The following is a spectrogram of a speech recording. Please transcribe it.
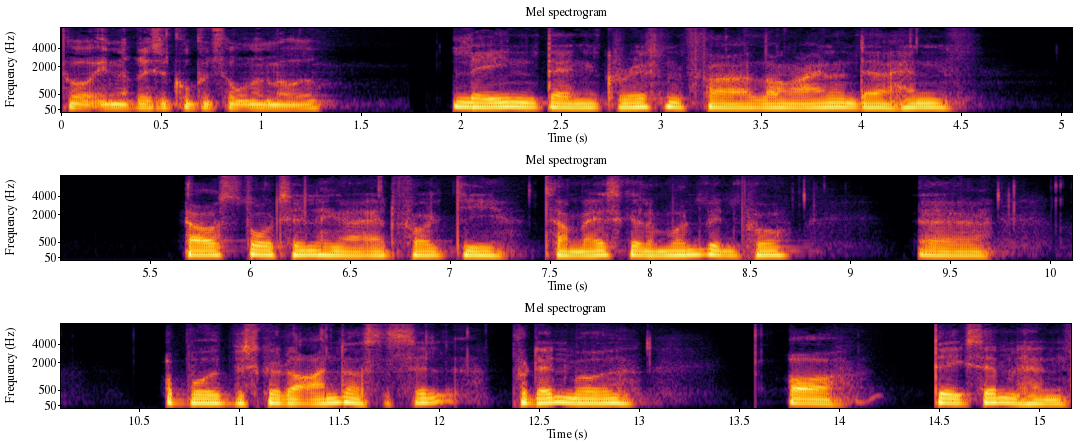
på en risikobetonet måde. Lane Danny Griffin fra Long Island, der han er også stor tilhænger af, at folk de tager maske eller mundbind på, øh, og både beskytter andre og sig selv på den måde. Og det eksempel, han,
